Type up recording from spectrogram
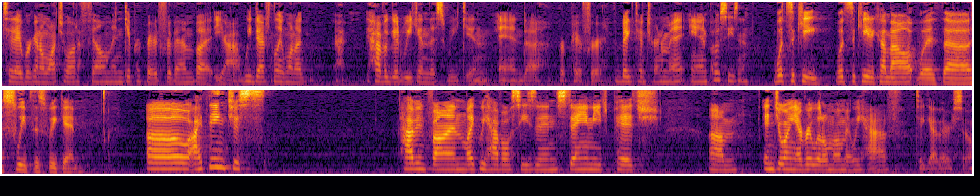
today we're going to watch a lot of film and get prepared for them. But yeah, we definitely want to have a good weekend this weekend and uh, prepare for the Big Ten tournament and postseason. What's the key? What's the key to come out with a sweep this weekend? Oh, I think just having fun like we have all season, staying in each pitch, um, enjoying every little moment we have together. So,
